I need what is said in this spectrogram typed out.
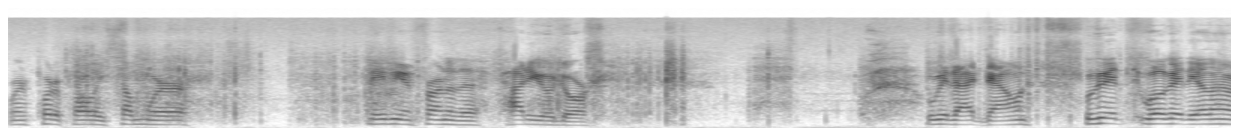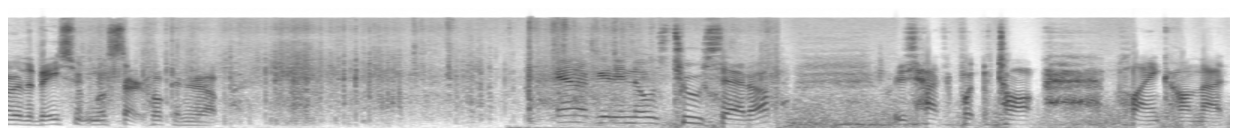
we're gonna put it probably somewhere, maybe in front of the patio door. We'll get that down. We'll get, we'll get the other one of the basement and we'll start hooking it up. End up getting those two set up. We just had to put the top plank on that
